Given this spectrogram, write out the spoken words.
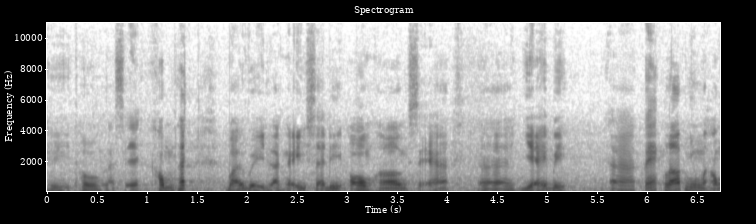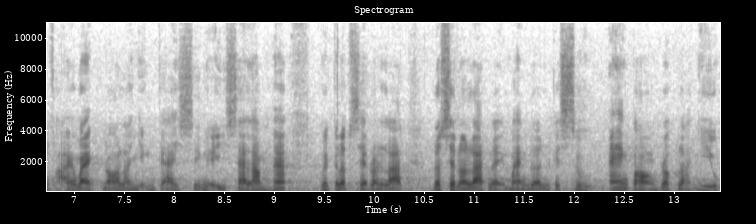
thì thường là sẽ không thích bởi vì là nghĩ sẽ đi ồn hơn sẽ uh, dễ bị à, tét lớp nhưng mà không phải các bạn. Đó là những cái suy nghĩ sai lầm ha về cái lớp Ceron lớp Ceron này mang đến cái sự an toàn rất là nhiều.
